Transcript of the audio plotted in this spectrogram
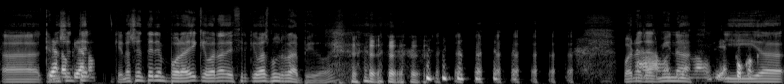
Uh, que, no se enteren, que, no se enteren por ahí que van a decir que vas muy rápido. ¿eh? bueno, ah, Yasmina, y, uh,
